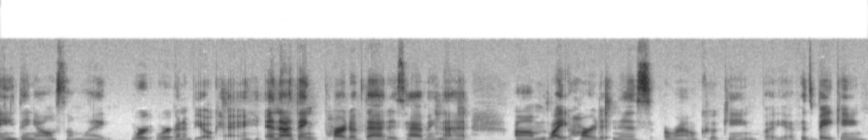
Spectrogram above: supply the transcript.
anything else, I'm like, we're, we're going to be okay. And I think part of that is having that um, lightheartedness around cooking. But yeah, if it's baking,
